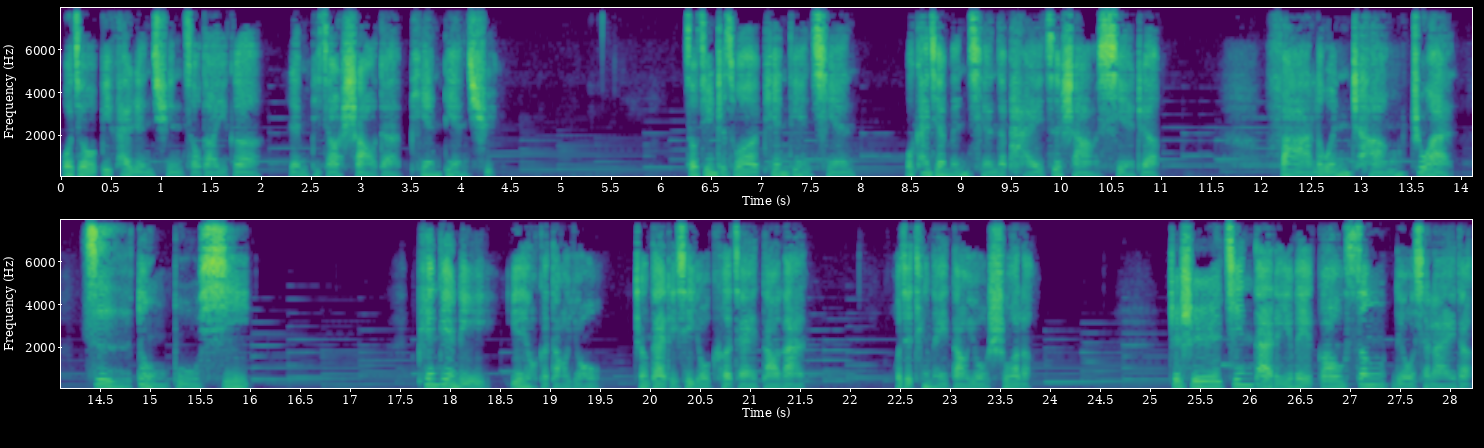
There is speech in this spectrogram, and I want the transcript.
我就避开人群，走到一个。人比较少的偏殿去。走进这座偏殿前，我看见门前的牌子上写着“法轮常转，自动不息”。偏殿里也有个导游，正带着一些游客在导览。我就听那导游说了：“这是金代的一位高僧留下来的。”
